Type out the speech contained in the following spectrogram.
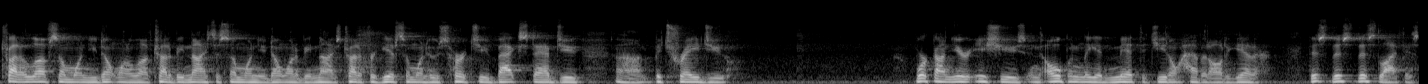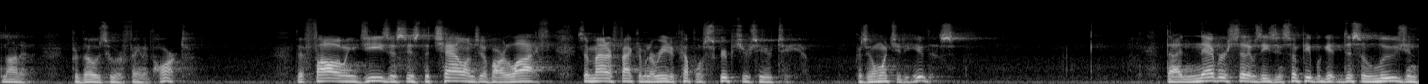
Try to love someone you don't want to love. Try to be nice to someone you don't want to be nice. Try to forgive someone who's hurt you, backstabbed you, uh, betrayed you. Work on your issues and openly admit that you don't have it all together. This, this, this life is not for those who are faint of heart. That following Jesus is the challenge of our life. As a matter of fact, I'm going to read a couple of scriptures here to you because I want you to hear this. That I never said it was easy. Some people get disillusioned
